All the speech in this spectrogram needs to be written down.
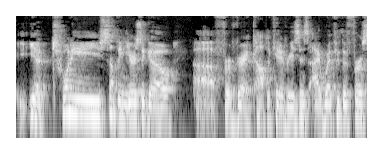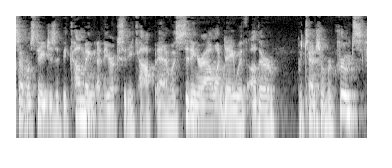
you know, 20 something years ago, uh, for very complicated reasons, I went through the first several stages of becoming a New York City cop and was sitting around one day with other potential recruits.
